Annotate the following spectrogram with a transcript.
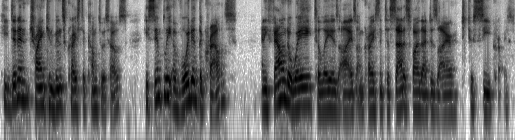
He didn't try and convince Christ to come to his house. He simply avoided the crowds and he found a way to lay his eyes on Christ and to satisfy that desire to see Christ.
